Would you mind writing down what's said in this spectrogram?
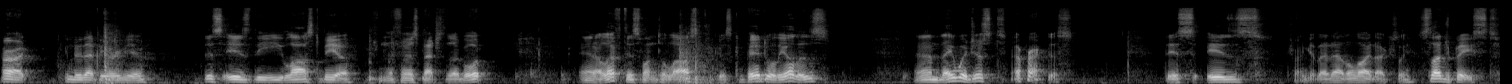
Alright, can do that beer review. This is the last beer from the first batch that I bought. And I left this one to last because compared to all the others, um, they were just a practice. This is, try and get that out of the light actually, Sludge Beast.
